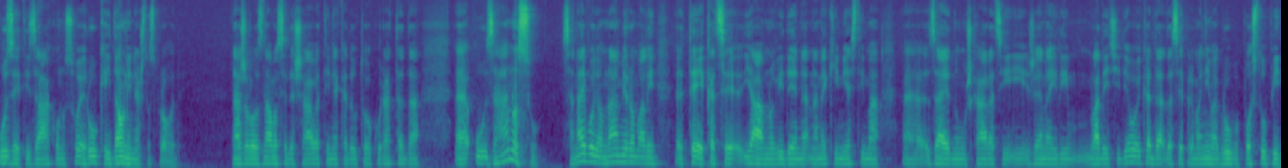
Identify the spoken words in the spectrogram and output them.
uzeti zakon u svoje ruke i da oni nešto sprovode. Nažalost, znalo se dešavati nekada u toku rata da e, u zanosu sa najboljom namjerom, ali e, te kad se javno vide na, na nekim mjestima e, zajedno muškarac i žena ili mladić i djevojka, da, da se prema njima grubo postupi.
